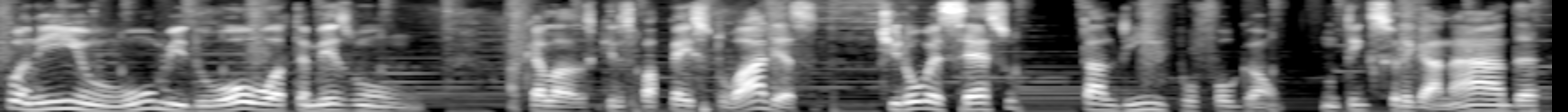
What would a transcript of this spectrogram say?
paninho úmido ou até mesmo aquelas, aqueles papéis toalhas, tirou o excesso, tá limpo o fogão. Não tem que esfregar nada,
